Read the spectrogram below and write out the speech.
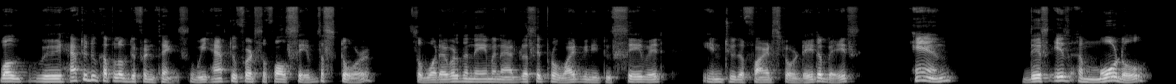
Well, we have to do a couple of different things. We have to first of all save the store. So whatever the name and address they provide, we need to save it into the Firestore database. And this is a modal,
